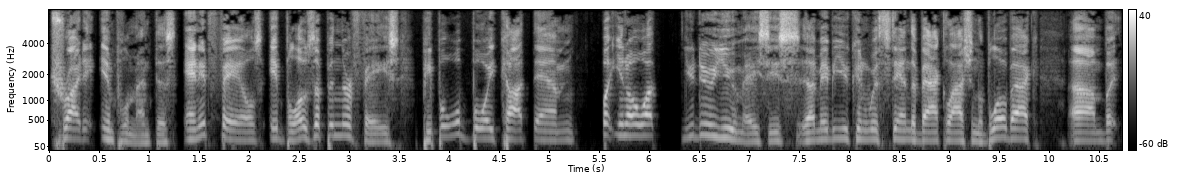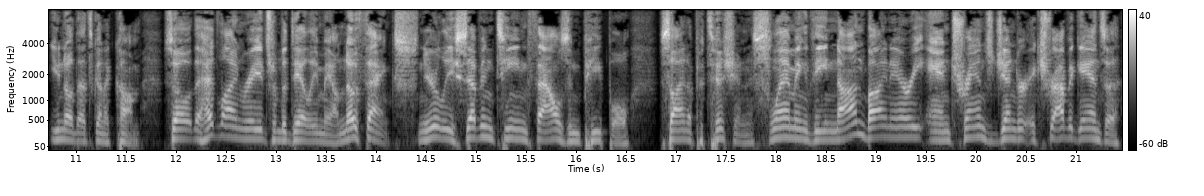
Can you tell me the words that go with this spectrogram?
try to implement this and it fails. It blows up in their face. People will boycott them. But you know what? You do you, Macy's. Uh, maybe you can withstand the backlash and the blowback, um, but you know that's going to come. So the headline reads from the Daily Mail No thanks. Nearly 17,000 people sign a petition slamming the non binary and transgender extravaganza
